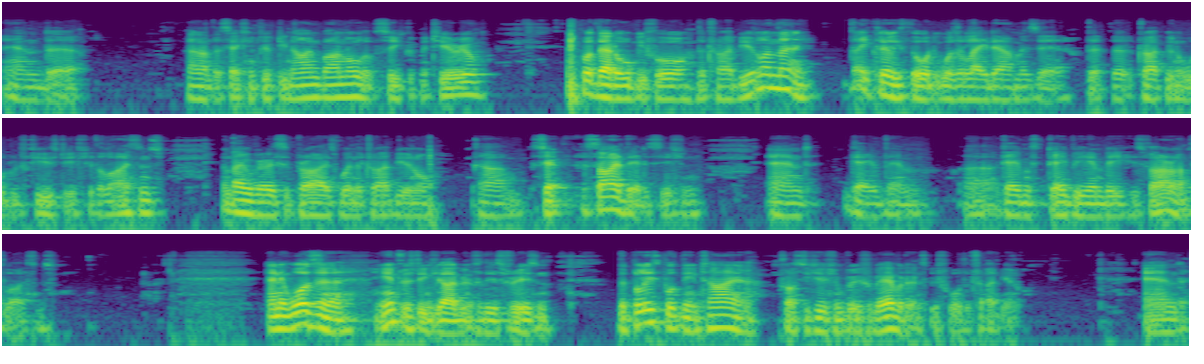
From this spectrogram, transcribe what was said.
and uh, another Section 59 bundle of secret material and put that all before the tribunal. And they, they clearly thought it was a lay down misere that the tribunal would refuse to issue the license. And they were very surprised when the tribunal um, set aside their decision and gave them uh, gave, gave EMB his firearms license. And it was an interesting judgment for this reason. The police put the entire prosecution brief of evidence before the tribunal, and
